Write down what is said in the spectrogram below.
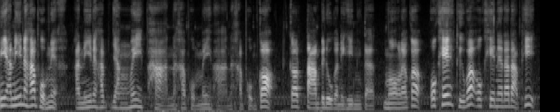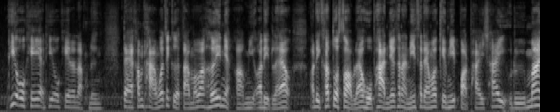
มีอันนี้นะครับผมเนี่ยอันนี้นะครับยังไม่ผ่านนะครับผมไม่ผ่านนะครับผมก็ก็ตามไปดูกันอีกทีนึงแต่มองแล้วก็โอเค ถือว่าโอเคในระดับที่ที่โอเคอะที่โอเคระดับหนึ่งแต่คำถามก็จะเกิดตามมาว่าเฮ้ยเนี่ยมีออดิตแล้วออดิตเขาตรวจสอบแล้วโหผ่านเยอะขนาดนี้แสดงว่าเกมนี้ปลอดภัยใช่หรือไม่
